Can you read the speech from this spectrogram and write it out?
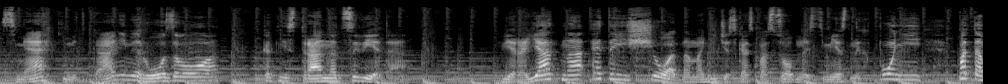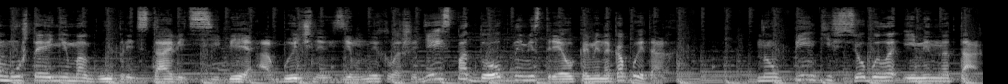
с мягкими тканями розового, как ни странно, цвета. Вероятно, это еще одна магическая способность местных пони, потому что я не могу представить себе обычных земных лошадей с подобными стрелками на копытах. Но у Пинки все было именно так.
